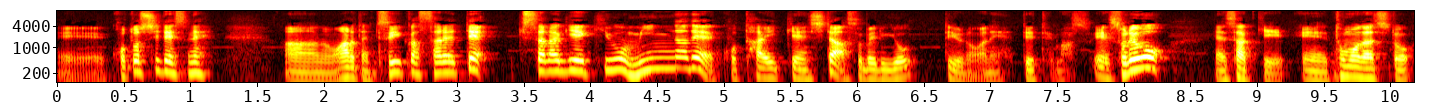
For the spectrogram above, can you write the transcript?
えー今年ですねあの新たに追加されて如月駅をみんなでこう体験して遊べるよっていうのがね出てます、えーそれを、えーさっき、えー友達と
